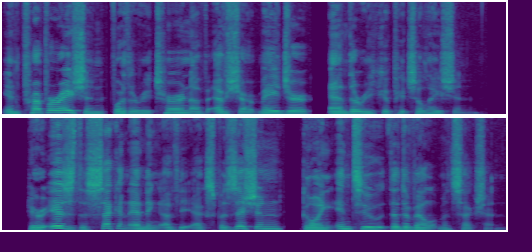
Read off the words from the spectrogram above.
in preparation for the return of F sharp major and the recapitulation. Here is the second ending of the exposition going into the development section.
